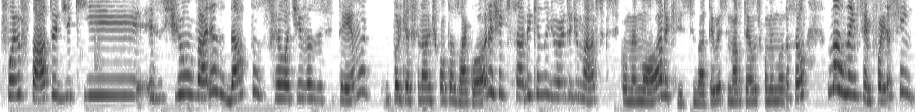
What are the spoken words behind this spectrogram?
foi o fato de que existiam várias datas relativas a esse tema, porque afinal de contas agora a gente sabe que é no dia 8 de março que se comemora, que se bateu esse martelo de comemoração, mas nem sempre foi assim.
